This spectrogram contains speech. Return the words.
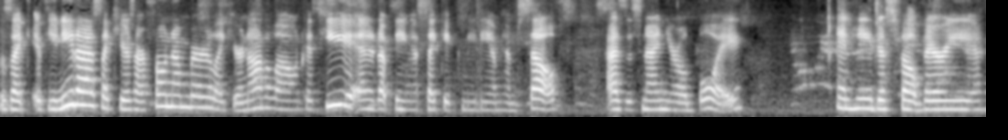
was like if you need us like here's our phone number like you're not alone. Because he ended up being a psychic medium himself as this nine year old boy. And he just felt very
